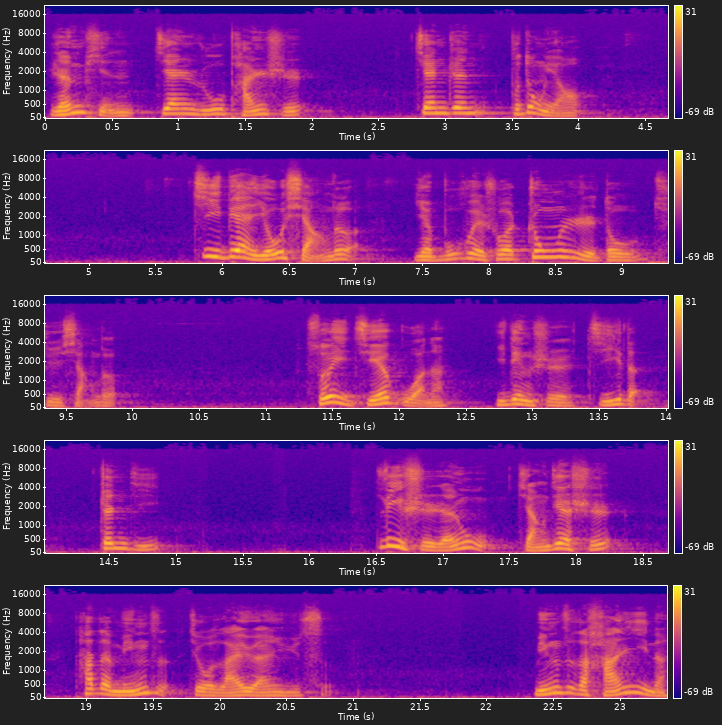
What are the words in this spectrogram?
人品坚如磐石，坚贞不动摇。即便有享乐，也不会说终日都去享乐。所以结果呢？一定是吉的，真吉。历史人物蒋介石，他的名字就来源于此。名字的含义呢，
